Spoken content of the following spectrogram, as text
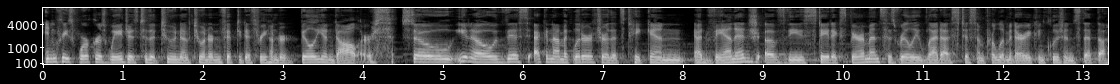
increase workers' wages to the tune of 250 to 300 billion dollars. So, you know, this economic literature that's taken advantage of these state experiments has really led us to some preliminary conclusions that the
